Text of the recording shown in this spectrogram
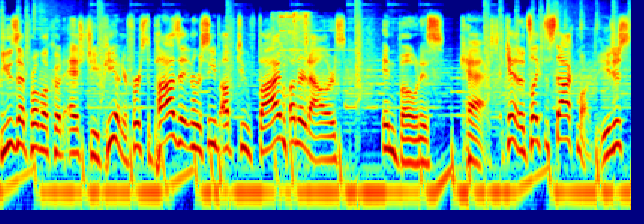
Use that promo code SGP on your first deposit and receive up to $500 in bonus cash. Again, it's like the stock market. You just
